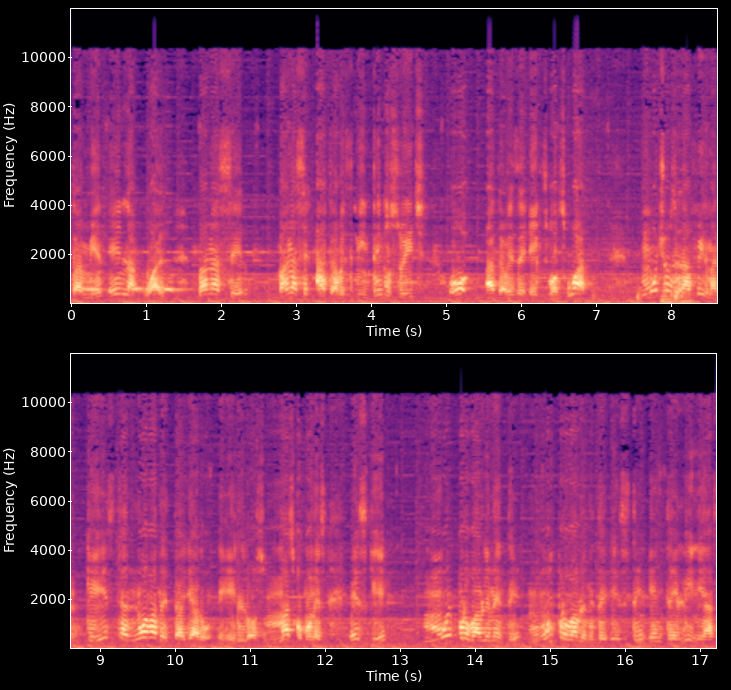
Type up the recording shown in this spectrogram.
también en la cual van a ser van a ser a través de Nintendo Switch o a través de Xbox One. Muchos afirman que esta nueva detallado de los más comunes es que muy probablemente, muy probablemente estén entre líneas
